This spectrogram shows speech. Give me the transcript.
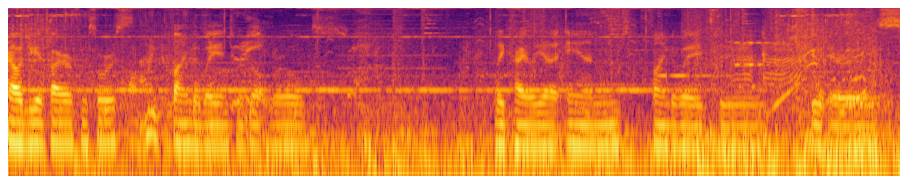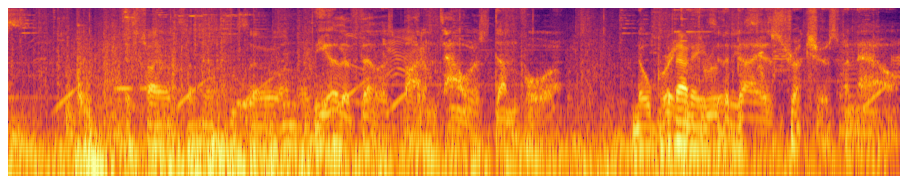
How would you get fire from source? Find a way into adult worlds, Lake Hylia, and find a way to shoot arrows as child somehow. So unlike The other fella's bottom tower's done for. No breaking through the. Dire structures for now.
